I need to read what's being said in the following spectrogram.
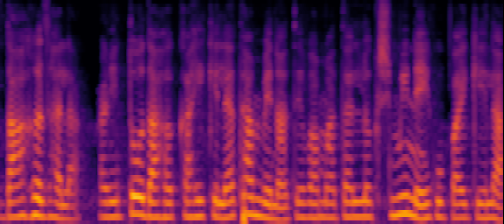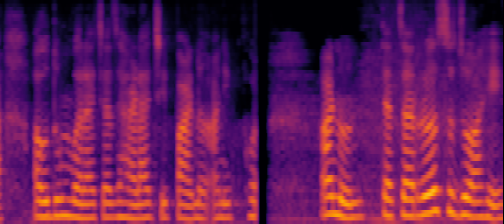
दाह झाला आणि तो दाह काही केल्या थांबेना. तेव्हा माता लक्ष्मीने एक उपाय केला. औदुंबराच्या झाडाची पानं आणि फळ आणून त्याचा रस जो आहे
